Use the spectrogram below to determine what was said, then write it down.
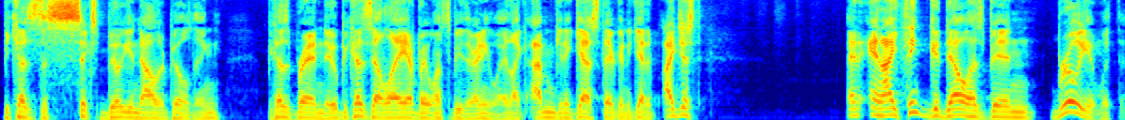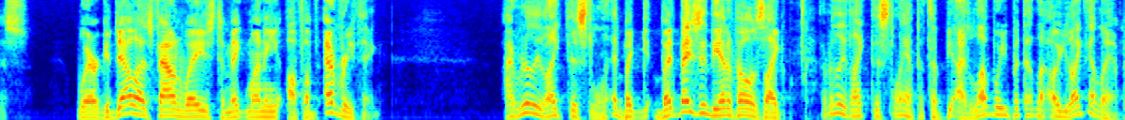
because it's a six billion dollar building, because it's brand new, because LA everybody wants to be there anyway. Like I'm gonna guess they're gonna get it. I just and and I think Goodell has been brilliant with this, where Goodell has found ways to make money off of everything. I really like this, la- but but basically the NFL is like, I really like this lamp. That's a, I love where you put that. lamp. Oh, you like that lamp?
